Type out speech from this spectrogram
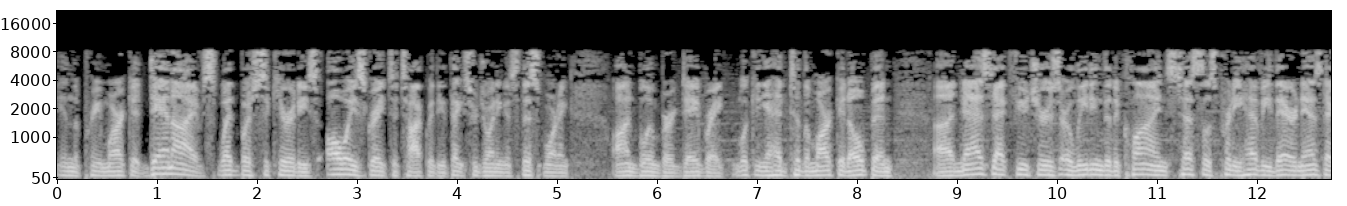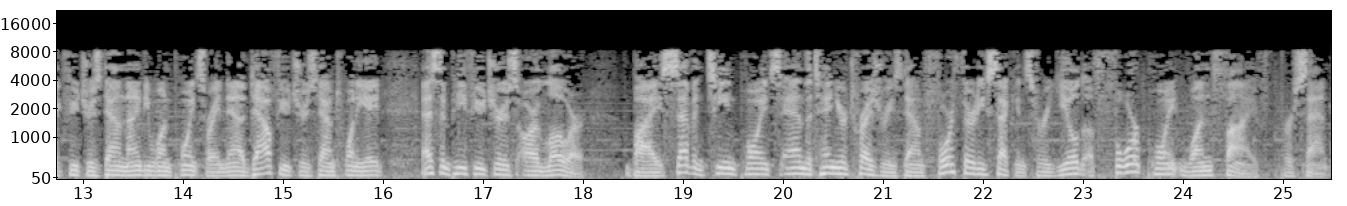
in the pre-market. Dan Ives, Wedbush Securities, always great to talk with you. Thanks for joining us this morning on Bloomberg Daybreak. Looking ahead to the market open, uh, NASDAQ futures are leading the declines. Tesla's pretty heavy there. NASDAQ futures down 91 points right now. Dow futures down 28. S&P futures are lower by 17 points and the 10-year treasuries down 430 seconds for a yield of 4.15%.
